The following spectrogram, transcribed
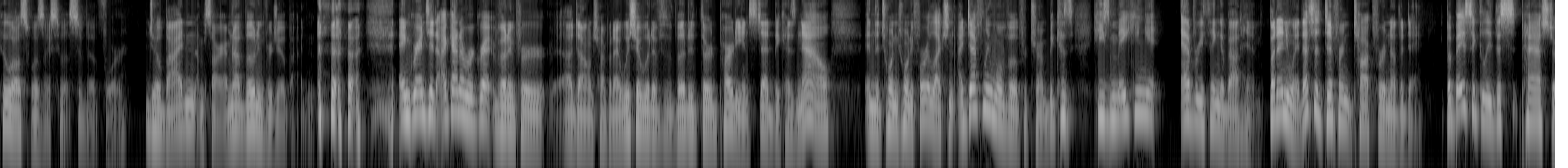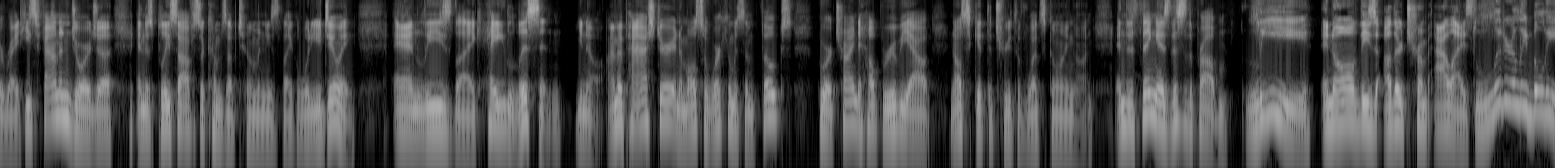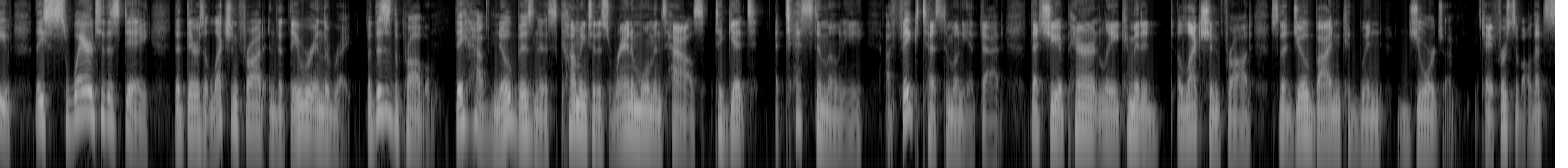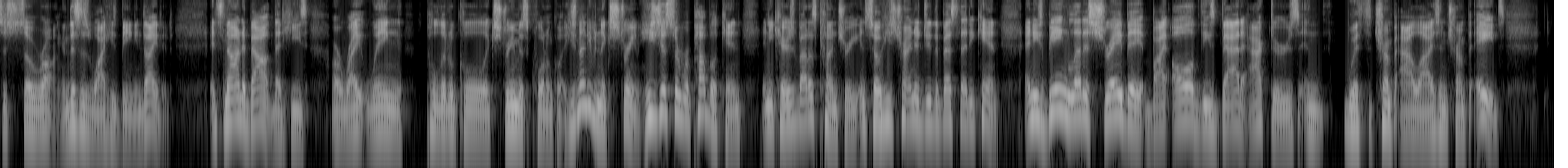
who else was I supposed to vote for? Joe Biden. I'm sorry, I'm not voting for Joe Biden. and granted, I kind of regret voting for uh, Donald Trump, and I wish I would have voted third party instead because now in the 2024 election, I definitely won't vote for Trump because he's making it everything about him. But anyway, that's a different talk for another day. But basically, this pastor, right, he's found in Georgia, and this police officer comes up to him and he's like, What are you doing? And Lee's like, Hey, listen, you know, I'm a pastor and I'm also working with some folks who are trying to help Ruby out and also get the truth of what's going on. And the thing is, this is the problem. Lee and all of these other Trump allies literally believe, they swear to this day, that there's election fraud and that they were in the right. But this is the problem. They have no business coming to this random woman's house to get a testimony, a fake testimony at that, that she apparently committed election fraud so that Joe Biden could win Georgia. Okay, first of all, that's just so wrong. And this is why he's being indicted. It's not about that he's a right wing political extremist, quote unquote. He's not even extreme. He's just a Republican and he cares about his country. And so he's trying to do the best that he can. And he's being led astray by, by all of these bad actors and with Trump allies and Trump aides.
